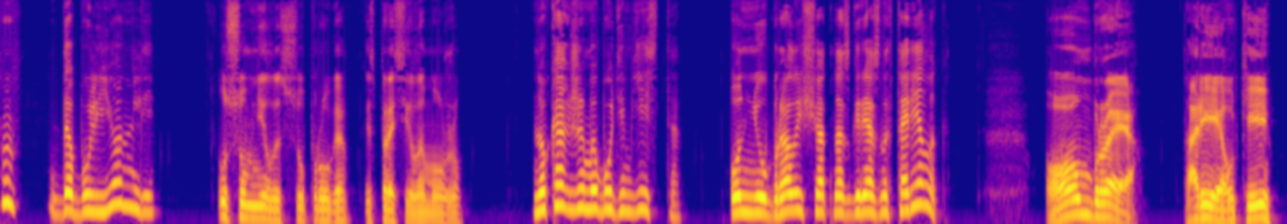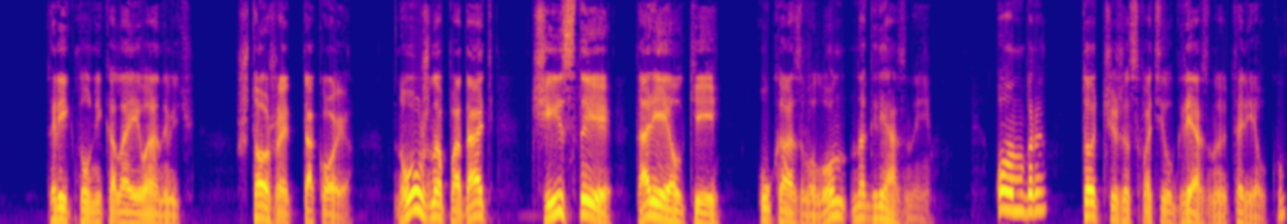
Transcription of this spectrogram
«Хм, да бульон ли?» — усомнилась супруга и спросила мужу. «Но как же мы будем есть-то? Он не убрал еще от нас грязных тарелок?» «Омбре!» тарелки!» — крикнул Николай Иванович. «Что же это такое? Нужно подать чистые тарелки!» — указывал он на грязные. Омбра тотчас же схватил грязную тарелку,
